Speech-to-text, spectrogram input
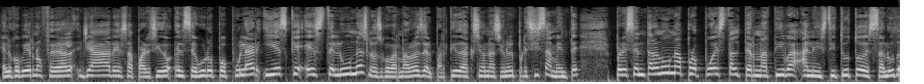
el gobierno federal ya ha desaparecido el Seguro Popular. Y es que este lunes los gobernadores del Partido de Acción Nacional precisamente presentaron una propuesta alternativa al Instituto de Salud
